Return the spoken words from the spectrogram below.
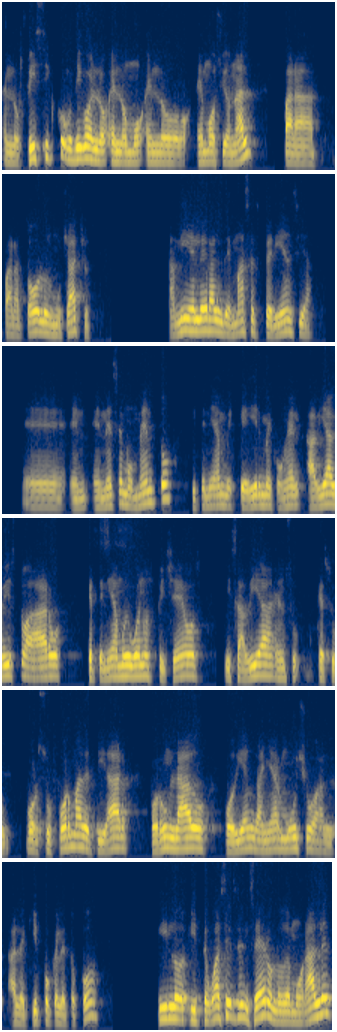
en lo, físico, digo, en lo, en lo, en lo emocional para, para todos los muchachos. A mí él era el de más experiencia eh, en, ese momento y tenía que irme con él. Había visto a Aro que tenía muy buenos picheos y sabía en su, que su, por su forma de tirar, por un lado, podía engañar mucho al, al equipo que le tocó. Y, lo, y te voy a ser sincero, lo de Morales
